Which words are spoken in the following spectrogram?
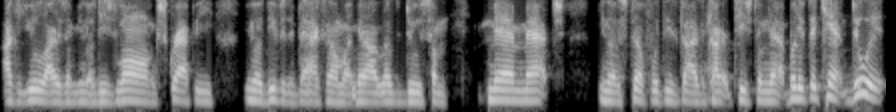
I could utilize them, you know, these long, scrappy, you know, defensive backs. And I'm like, man, I'd love to do some man match, you know, stuff with these guys and kind of teach them that. But if they can't do it,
